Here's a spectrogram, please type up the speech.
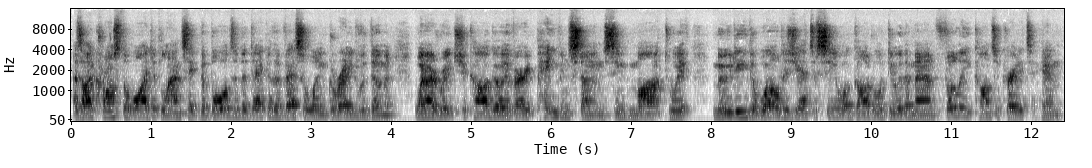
As I crossed the wide Atlantic, the boards of the deck of the vessel were engraved with them, and when I reached Chicago, the very paving stones seemed marked with Moody, the world has yet to see what God will do with a man fully consecrated to Him.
